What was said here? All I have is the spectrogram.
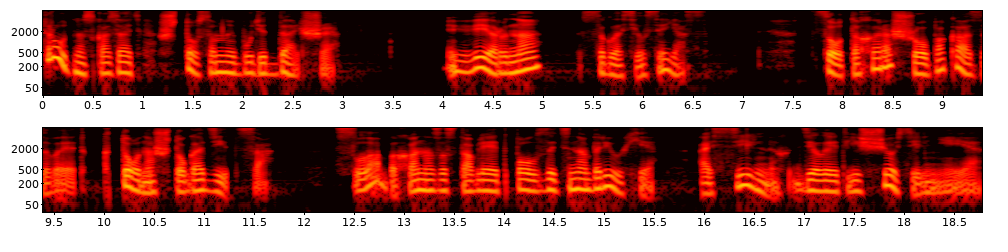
Трудно сказать, что со мной будет дальше. Верно, согласился Яс. Цота хорошо показывает, кто на что годится. Слабых она заставляет ползать на брюхе, а сильных делает еще сильнее.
